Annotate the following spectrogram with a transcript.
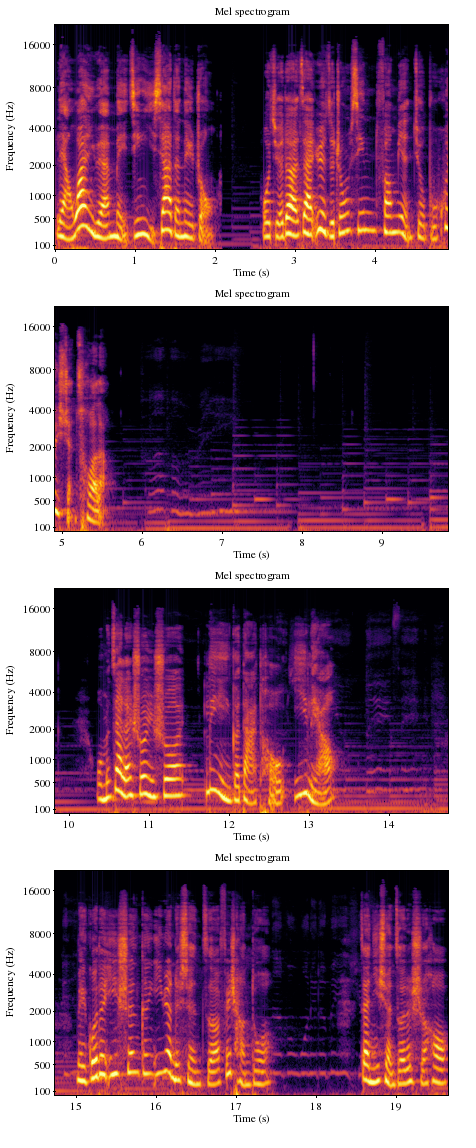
两万元美金以下的那种，我觉得在月子中心方面就不会选错了。我们再来说一说另一个大头——医疗。美国的医生跟医院的选择非常多，在你选择的时候，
